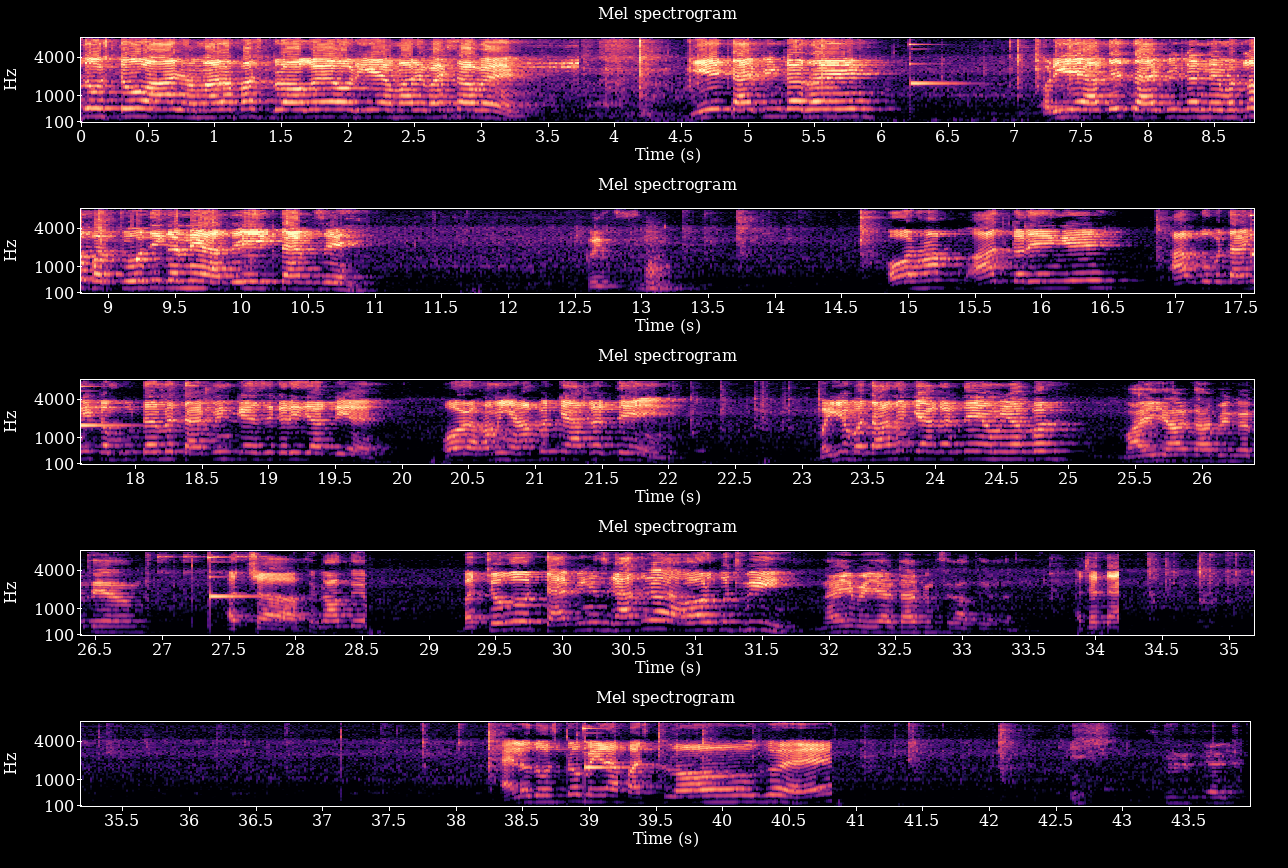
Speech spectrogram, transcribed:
दोस्तों आज हमारा फ़र्स्ट ब्लॉग है और ये हमारे भाई साहब हैं। ये टाइपिंग कर रहे हैं और ये आते हैं टाइपिंग करने मतलब बच्चों करने आते हैं एक टाइम से। और हम आज करेंगे आपको बताएँगे कंप्यूटर में टाइपिंग कैसे करी जाती है और हम यहाँ पर क्या करते हैं। भैया बताना क्या करते हैं हम यहाँ पर? भाई यहाँ टाइपिंग करते हैं हम। अच्छा। सिखाते हैं। बच्चों को टाइपिंग सिखाते हो और कुछ भी? नहीं भैया टाइपिंग सिखाते हैं खाली अच्छा हेलो दोस्तों मेरा फ़र्स्ट ब्लॉग है।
